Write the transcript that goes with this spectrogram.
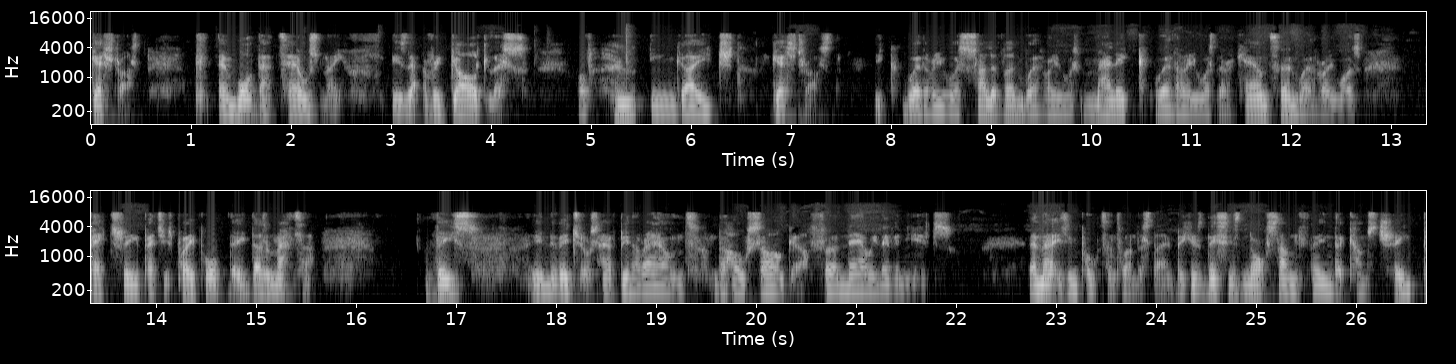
Gestrust. And what that tells me is that regardless of who engaged Gestrust. Whether he was Sullivan, whether he was Malik, whether he was their accountant, whether he was Petchey, Petchey's people, it doesn't matter. These individuals have been around the whole saga for now 11 years. And that is important to understand because this is not something that comes cheap.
